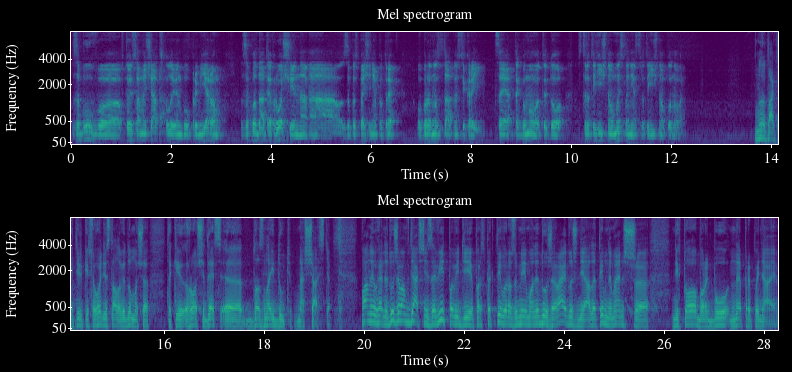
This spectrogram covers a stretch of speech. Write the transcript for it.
забув е, в той самий час, коли він був прем'єром, закладати гроші на забезпечення потреб обороноздатності країни. Це так би мовити, до стратегічного мислення, стратегічного планування. Ну так, і тільки сьогодні стало відомо, що такі гроші десь е, дознайдуть на щастя. Пане Євгене, дуже вам вдячні за відповіді. Перспективи розуміємо не дуже райдужні, але тим не менш е, ніхто боротьбу не припиняє.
